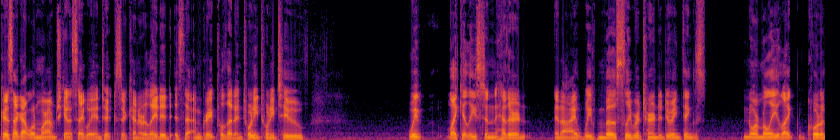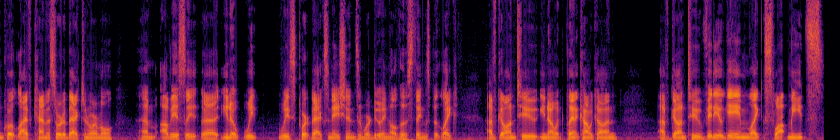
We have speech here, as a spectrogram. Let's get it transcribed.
Chris, I got one more. I'm just gonna segue into it because they're kind of related. Is that I'm grateful that in 2022, we've like at least in Heather and I, we've mostly returned to doing things normally, like quote unquote life kind of sort of back to normal. Um, obviously, uh, you know, we we support vaccinations and we're doing all those things, but like I've gone to, you know, Planet Comic Con. I've gone to video game like swap meets,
